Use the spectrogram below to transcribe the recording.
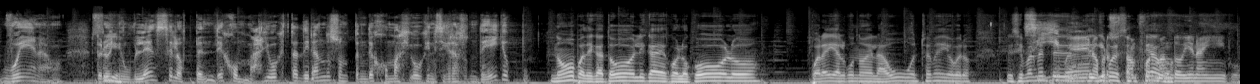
buena. weón. Pero Sí. Ñublense, los pendejos mágicos que está tirando son pendejos mágicos que ni siquiera son de ellos. po. no, pues de Católica, de Colo Colo, por ahí algunos de la U entre medio, pero principalmente Sí, del Bueno, equipo pero se de están Santiago. formando bien ahí, po.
